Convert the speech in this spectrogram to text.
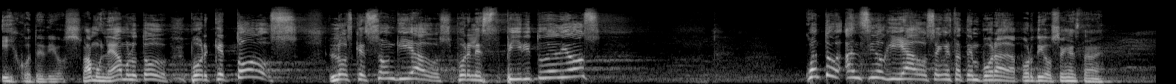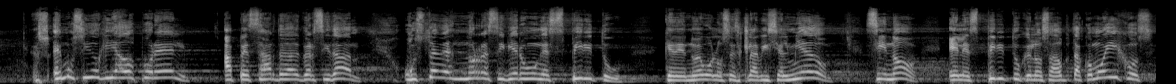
hijos de Dios. Vamos, leámoslo todo. Porque todos los que son guiados por el Espíritu de Dios, ¿cuántos han sido guiados en esta temporada por Dios en esta vez? Hemos sido guiados por Él a pesar de la adversidad. Ustedes no recibieron un espíritu que de nuevo los esclavice al miedo, sino el espíritu que los adopta como hijos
